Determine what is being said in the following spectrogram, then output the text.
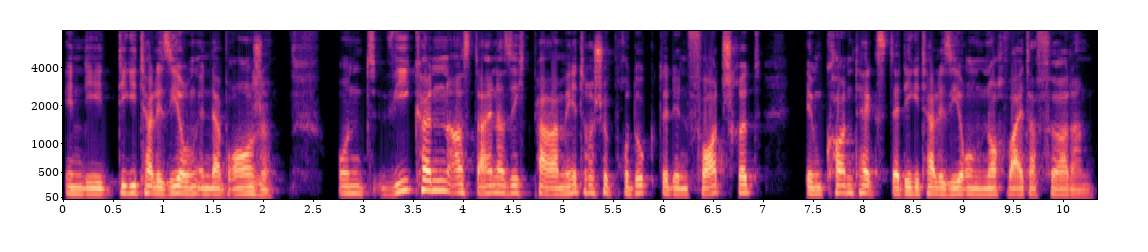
in die Digitalisierung in der Branche. Und wie können aus deiner Sicht parametrische Produkte den Fortschritt im Kontext der Digitalisierung noch weiter fördern?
